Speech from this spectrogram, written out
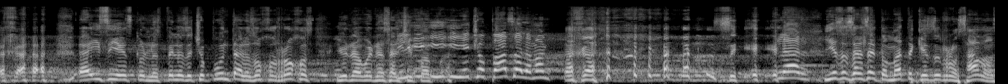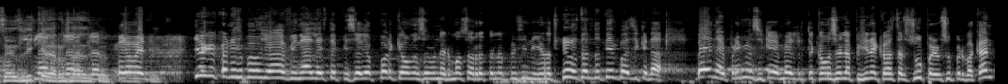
Ajá. Ahí sí es con los pelos de hecho punta, los ojos rojos y una buena Y, salchipapa. y- y hecho pasa a la mano. Sí. Claro. Y esa salsa de tomate que es rosada, o sea, es líquida Claro, rosada. claro, claro. Pero bueno, yo creo que con eso podemos llegar al final de este episodio porque vamos a hacer un hermoso reto en la piscina y yo no tengo tanto tiempo, así que nada, ven al premio si quieren ver el reto que vamos a hacer en la piscina que va a estar súper, súper bacán.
